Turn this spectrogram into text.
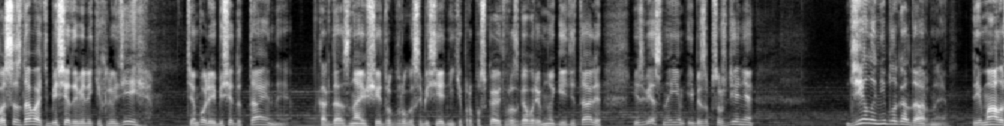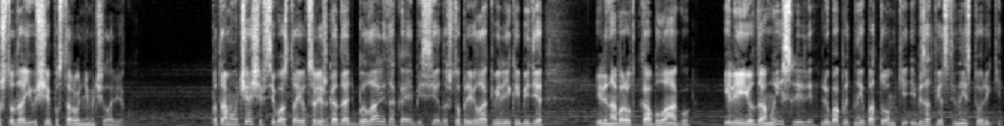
Воссоздавать беседы великих людей, тем более беседы тайные, когда знающие друг друга собеседники пропускают в разговоре многие детали, известные им и без обсуждения, дело неблагодарное и мало что дающее постороннему человеку. Потому чаще всего остается лишь гадать, была ли такая беседа, что привела к великой беде, или наоборот, к облагу, или ее домыслили любопытные потомки и безответственные историки.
